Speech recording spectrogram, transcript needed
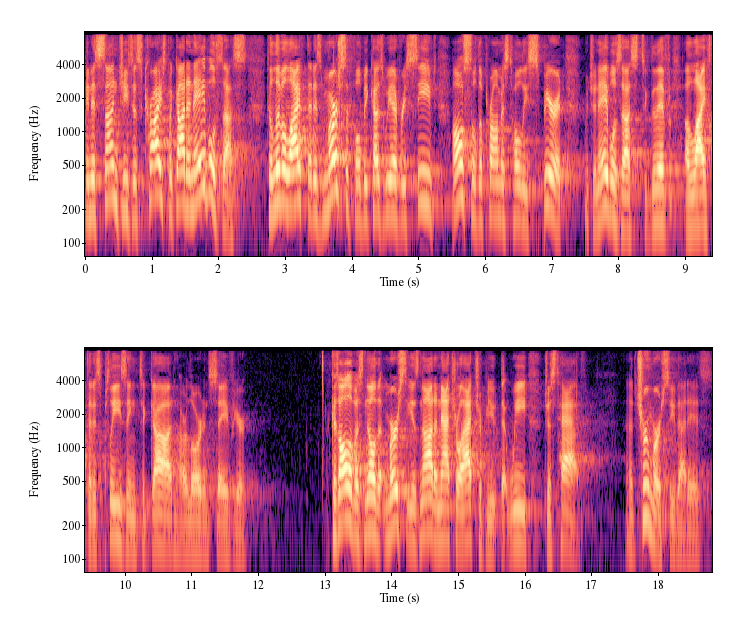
in His Son, Jesus Christ, but God enables us to live a life that is merciful because we have received also the promised Holy Spirit, which enables us to live a life that is pleasing to God, our Lord and Savior. Because all of us know that mercy is not a natural attribute that we just have. A true mercy, that is.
